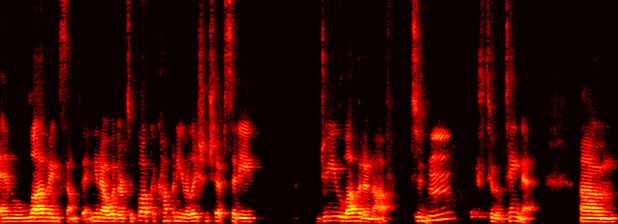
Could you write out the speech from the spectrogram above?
and loving something, you know, whether it's a book, a company, relationship, city, do you love it enough to mm-hmm. to obtain it? Um,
